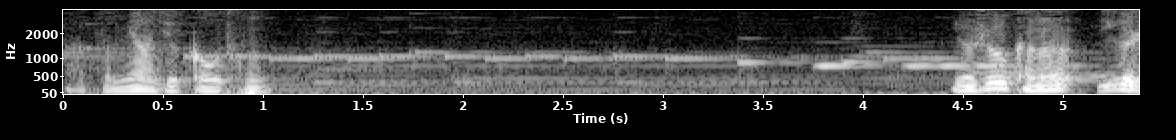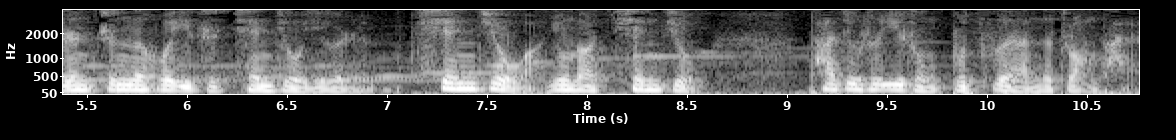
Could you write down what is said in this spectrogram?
啊，怎么样去沟通？有时候可能一个人真的会一直迁就一个人，迁就啊，用到迁就，它就是一种不自然的状态。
